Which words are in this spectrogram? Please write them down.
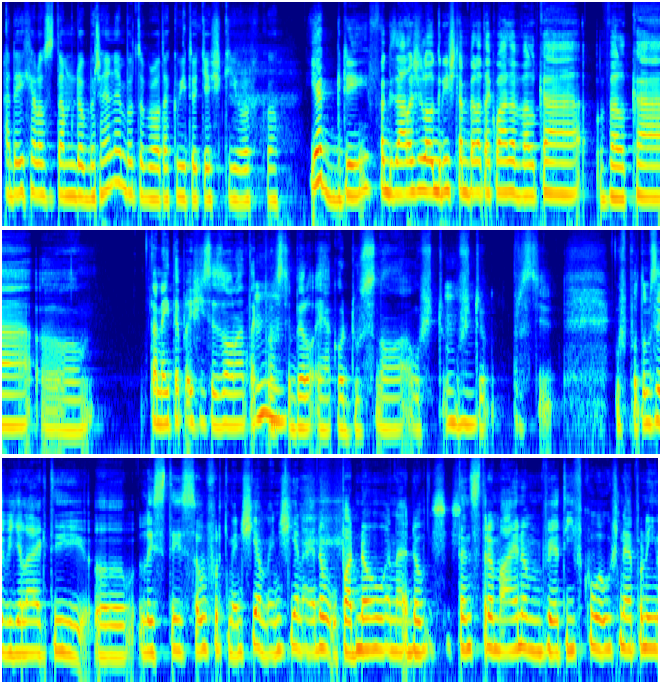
A dechalo se tam dobře, nebo to bylo takový to těžký vlhko? Jak kdy, fakt záleželo, když tam byla taková ta velká, velká, uh, ta nejteplejší sezóna, tak mm. prostě bylo i jako dusno a už, mm. už to prostě, už potom se viděla, jak ty uh, listy jsou furt menší a menší a najednou upadnou a najednou ten strom má jenom větívku a už ne plný,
